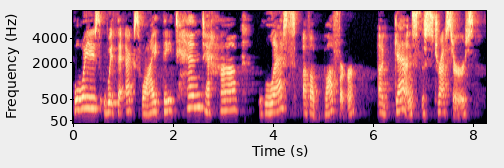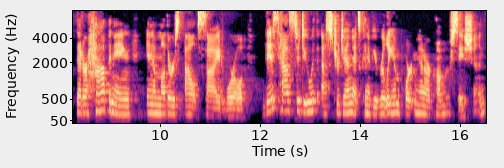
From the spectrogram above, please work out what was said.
Boys with the XY, they tend to have less of a buffer against the stressors that are happening in a mother's outside world. This has to do with estrogen. It's going to be really important in our conversation.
